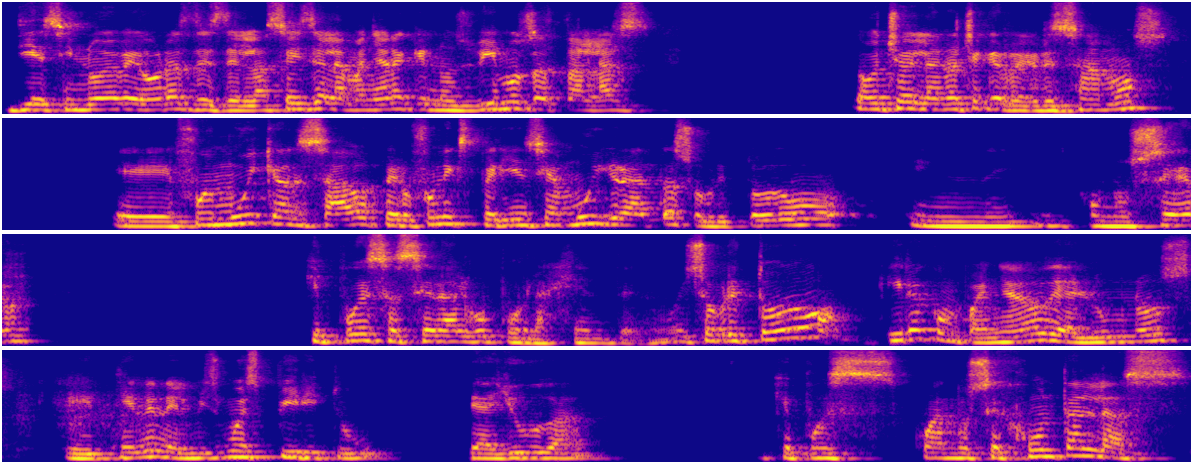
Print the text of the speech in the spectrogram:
19 horas desde las 6 de la mañana que nos vimos hasta las 8 de la noche que regresamos. Eh, fue muy cansado, pero fue una experiencia muy grata, sobre todo en, conocer que puedes hacer algo por la gente, ¿no? Y sobre todo ir acompañado de alumnos que tienen el mismo espíritu de ayuda, que pues cuando se juntan las,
